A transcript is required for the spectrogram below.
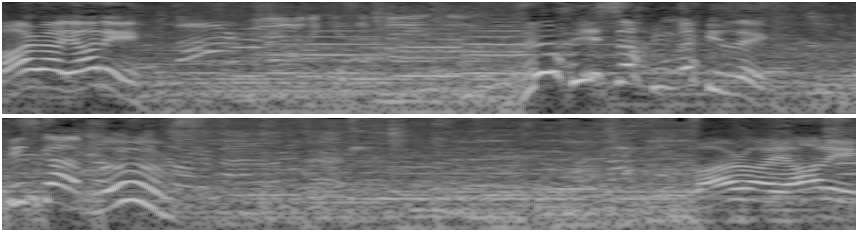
Bar Bionic is amazing. Dude, he's amazing. He's got moves. Barayani.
